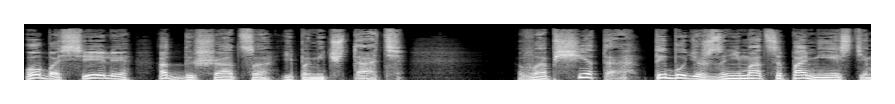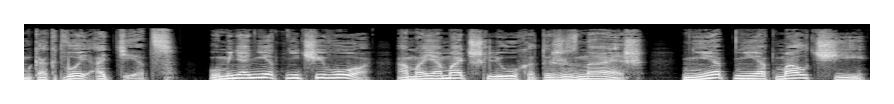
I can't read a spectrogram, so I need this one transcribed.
Оба сели отдышаться и помечтать. «Вообще-то ты будешь заниматься поместьем, как твой отец. У меня нет ничего, а моя мать шлюха, ты же знаешь. Нет-нет, молчи.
